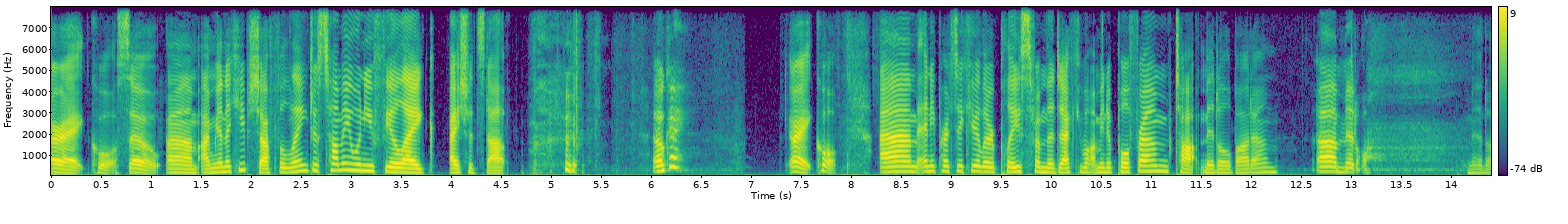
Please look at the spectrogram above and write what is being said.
All right, cool. So um, I'm going to keep shuffling. Just tell me when you feel like I should stop. Okay. All right, cool. Um, any particular place from the deck you want me to pull from? Top, middle, bottom? Uh, middle. Middle.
